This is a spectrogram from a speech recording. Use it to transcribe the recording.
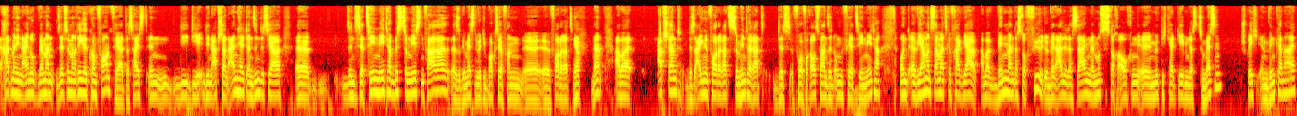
hat man den Eindruck, wenn man, selbst wenn man regelkonform fährt, das heißt, in die, die, den Abstand einhält, dann sind es ja, äh, sind es ja zehn Meter bis zum nächsten Fahrer. Also gemessen wird die Box ja von äh, äh Vorderrad. Ja. Ne? Aber Abstand des eigenen Vorderrads zum Hinterrad des Vorausfahrens sind ungefähr zehn Meter. Und äh, wir haben uns damals gefragt, ja, aber wenn man das doch fühlt und wenn alle das sagen, dann muss es doch auch eine äh, Möglichkeit geben, das zu messen sprich im Windkanal,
